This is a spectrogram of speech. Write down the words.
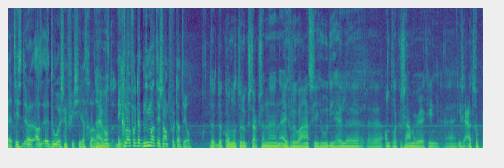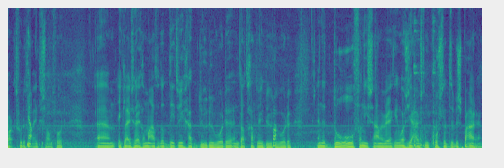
het, is, eh, doel is een fusie. Dat geloof Nee, ik want- Ik geloof ook dat niemand in Zandvoort dat wil. Er, komt natuurlijk straks een, een evaluatie hoe die hele eh, ambtelijke samenwerking eh, is uitgepakt voor de Ja. gemeente Zandvoort. Ehm, ik lees regelmatig dat dit weer gaat duurder worden en dat gaat weer duurder worden. En het doel van die samenwerking was juist om kosten te besparen.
